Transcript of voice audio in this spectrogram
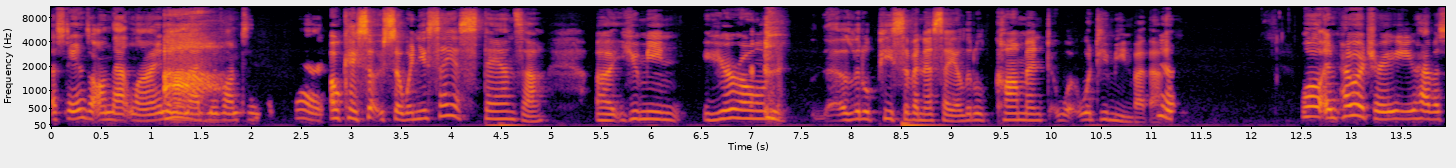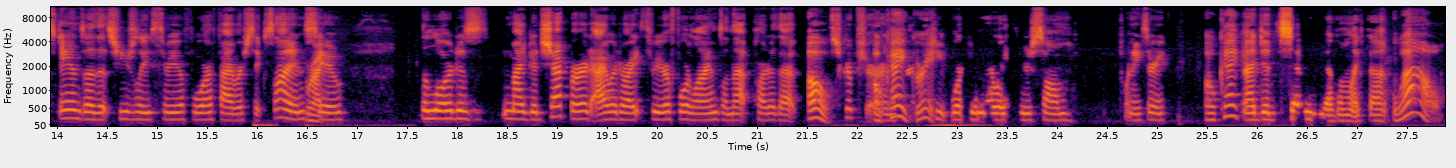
a stanza on that line and then I'd Ah. move on to the next part. Okay. So so when you say a stanza, uh, you mean your own a little piece of an essay, a little comment. What, what do you mean by that? Yeah. Well, in poetry, you have a stanza that's usually three or four or five or six lines. Right. So, the Lord is my good shepherd. I would write three or four lines on that part of that Oh, scripture. and okay, great. Keep working my way through Psalm 23. Okay. And I did 70 of them like that. Wow.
